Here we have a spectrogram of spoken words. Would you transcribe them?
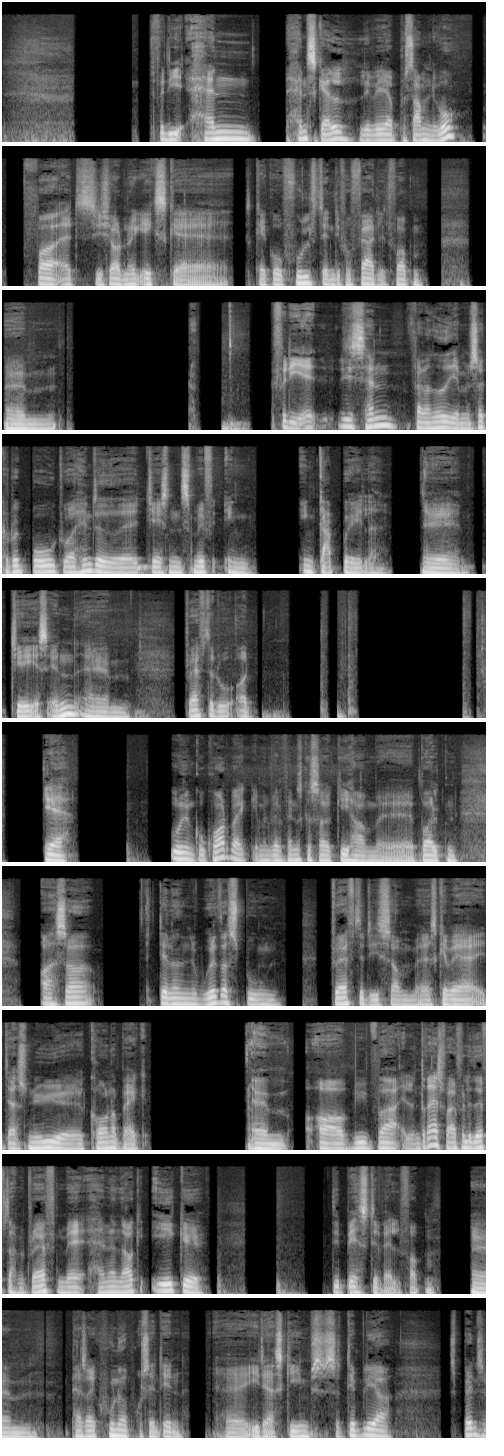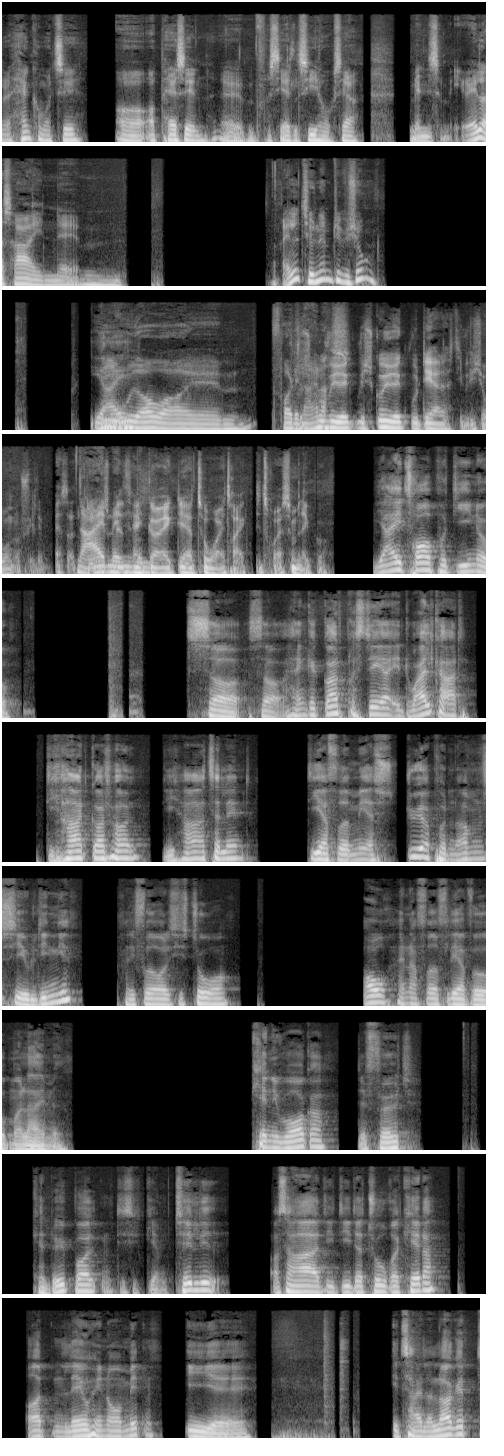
Fordi han, han skal levere på samme niveau, for at Sean ikke skal, skal gå fuldstændig forfærdeligt for dem. Øhm, fordi øh, hvis han falder ned, jamen så kan du ikke bruge, du har hentet uh, Jason Smith en, en Gabway, eller øh, JSN, øh, drafter du, og ja, uden en god quarterback, jamen hvem fanden skal så give ham øh, bolden? Og så Dylan Witherspoon draftede de, som øh, skal være deres nye øh, cornerback. Øhm, og vi var, eller Andreas var i hvert fald lidt efter ham i draften med, han er nok ikke det bedste valg for dem. Øhm, passer ikke 100% ind øh, i deres schemes, så det bliver spændende, at han kommer til at, at passe ind øh, for Seattle Seahawks her, men som jo ellers har en øh, relativt nem division. Jeg, Lige ud over øh, Så skulle 49ers. vi, jo ikke, vi skulle jo ikke vurdere deres divisioner, Philip. Altså, Nej, Smith, men- han men- gør ikke det her to år i træk. Det tror jeg simpelthen ikke på. jeg tror på Gino. Så, så han kan godt præstere et wildcard. De har et godt hold. De har talent. De har fået mere styr på den offensive linje. Har de fået over de sidste to år. Og han har fået flere våben at lege med. Kenny Walker, the third, kan løbe bolden. De skal give ham tillid. Og så har de de der to raketter. Og den lave hen over midten i, øh, i Tyler Lockett,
